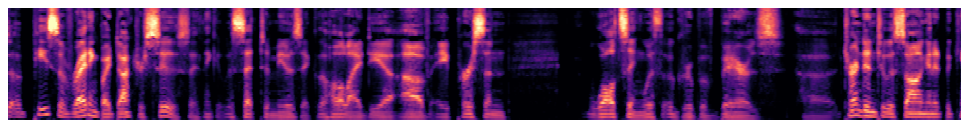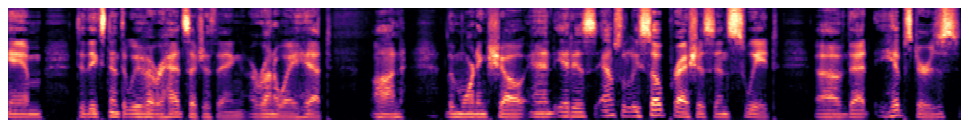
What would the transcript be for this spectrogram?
a piece of writing by Dr. Seuss. I think it was set to music. The whole idea of a person waltzing with a group of bears uh, turned into a song, and it became, to the extent that we've ever had such a thing, a runaway hit on the morning show. And it is absolutely so precious and sweet uh, that hipsters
